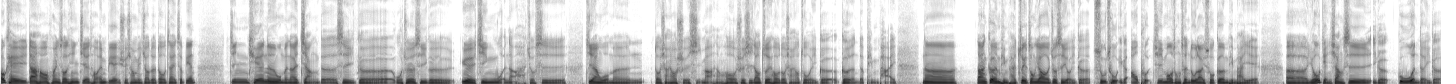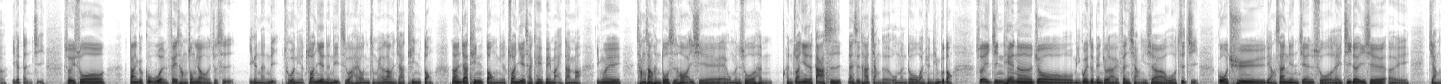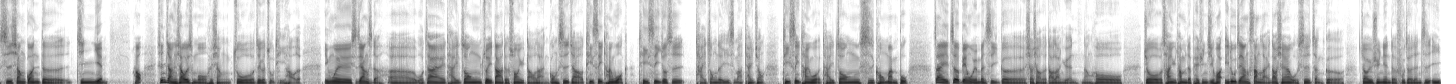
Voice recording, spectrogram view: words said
OK，大家好，欢迎收听街头 NBA，学校美教的都在这边。今天呢，我们来讲的是一个，我觉得是一个月经文啊，就是既然我们都想要学习嘛，然后学习到最后都想要作为一个个人的品牌，那当然个人品牌最重要的就是有一个输出一个 output，其实某种程度来说，个人品牌也呃有点像是一个顾问的一个一个等级。所以说，当一个顾问非常重要的就是一个能力，除了你的专业能力之外，还有你怎么样让人家听懂，让人家听懂你的专业才可以被买单嘛。因为常常很多时候啊，一些诶我们说很很专业的大师，但是他讲的我们都完全听不懂。所以今天呢，就米贵这边就来分享一下我自己过去两三年间所累积的一些诶讲师相关的经验。好，先讲一下为什么我会想做这个主题。好了，因为是这样子的，呃，我在台中最大的双语导览公司叫 TC Time Walk，TC 就是台中的意思嘛，台中 TC Time Walk，台中时空漫步。在这边，我原本是一个小小的导览员，然后就参与他们的培训计划，一路这样上来，到现在我是整个教育训练的负责人之一，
